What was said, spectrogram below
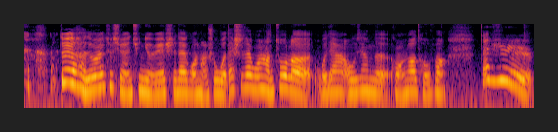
对，很多人就喜欢去纽约时代广场，说我在时代广场做了我家偶像的广告投放。但是，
